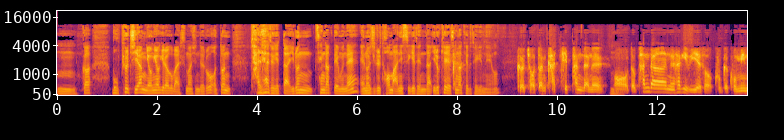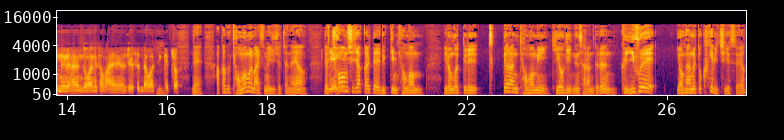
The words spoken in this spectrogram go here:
음, 그러니까 목표 지향 영역이라고 말씀하신 대로 어떤 잘 해야 되겠다 이런 생각 때문에 에너지를 더 많이 쓰게 된다 이렇게 생각해도 되겠네요. 그렇죠. 어떤 가치 판단을 음. 어, 어떤 판단을 하기 위해서 그, 그 고민을 하는 동안에 더 많은 에너지를 쓴다고 음. 할수 있겠죠. 네, 아까 그 경험을 말씀해 주셨잖아요. 근데 예, 처음 예. 시작할 때 느낌 경험 이런 것들이 특별한 경험이 기억이 있는 사람들은 그 이후에 영향을 또 크게 미치겠어요.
